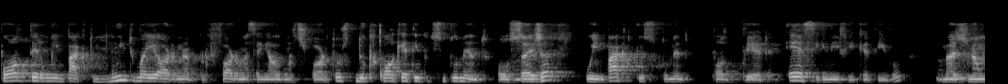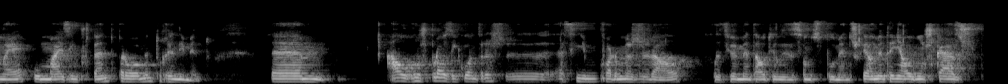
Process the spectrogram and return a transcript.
pode ter um impacto muito maior na performance em alguns desportos do que qualquer tipo de suplemento. Ou uhum. seja, o impacto que o suplemento pode ter é significativo, uhum. mas não é o mais importante para o aumento do rendimento. Um, há alguns prós e contras, uh, assim de forma geral, relativamente à utilização de suplementos. Realmente, em alguns casos,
